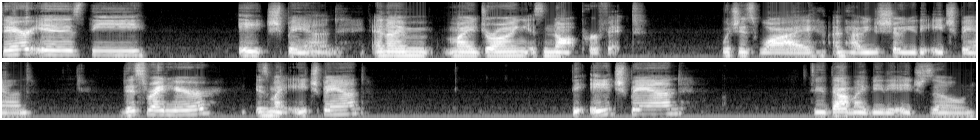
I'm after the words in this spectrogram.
There is the H band, and I'm, my drawing is not perfect, which is why I'm having to show you the H band. This right here is my H band. The H band, dude, that might be the H zone.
